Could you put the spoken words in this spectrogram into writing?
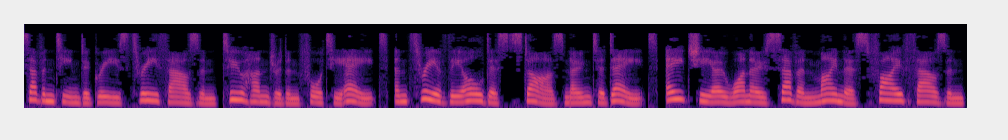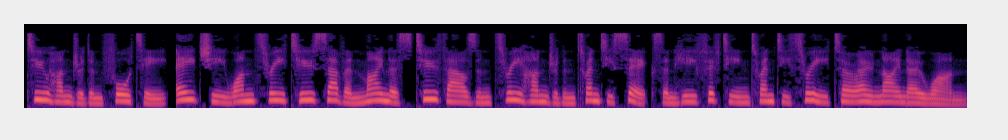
17 degrees 3248 and three of the oldest stars known to date, HEO 107-5240, HE 1327-2326 and He 1523-0901.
